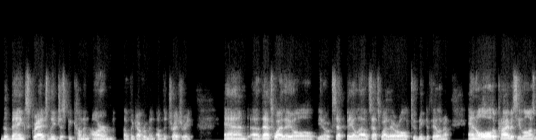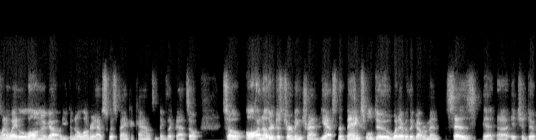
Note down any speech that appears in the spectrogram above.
The banks gradually just become an arm of the government of the treasury, and uh, that's why they all, you know, accept bailouts. That's why they're all too big to fail enough. And all the privacy laws went away long ago. You can no longer have Swiss bank accounts and things like that. So so, all, another disturbing trend. Yes, the banks will do whatever the government says it, uh, it should do.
